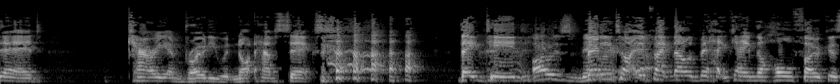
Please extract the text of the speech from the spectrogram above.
said Carrie and Brody would not have sex. They did. I was Many times, in fact, that became the whole focus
